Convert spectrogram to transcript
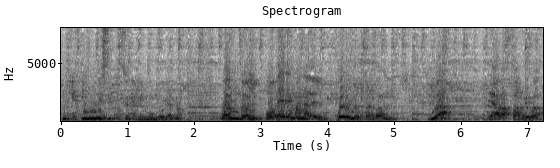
ni a ninguna institución, ni a ningún gobierno. Cuando el poder emana del pueblo, perdón, y va de abajo arriba.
